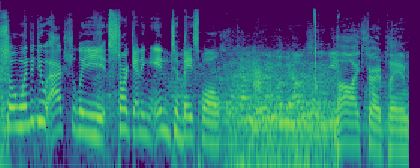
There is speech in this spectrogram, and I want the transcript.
So, when did you actually start getting into baseball? Oh, I started playing.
